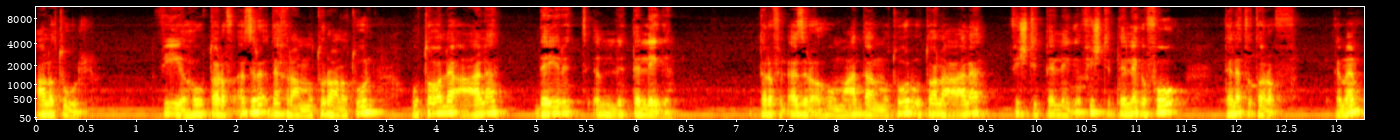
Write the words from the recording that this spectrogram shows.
على طول. في اهو طرف أزرق داخل على الموتور على طول وطالع على دايرة التلاجة. الطرف الأزرق اهو معدي على الموتور وطالع على فيشة التلاجة. فيشة التلاجة فوق تلاتة طرف. تمام؟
